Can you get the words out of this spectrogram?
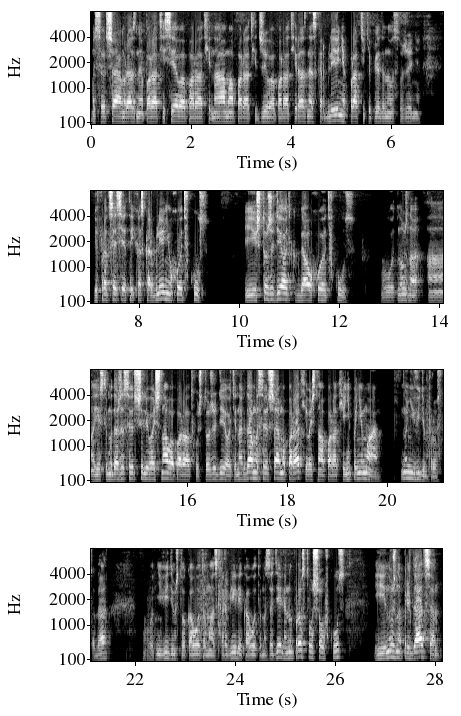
мы совершаем разные аппаратхи, сева аппаратхи, нама аппаратхи, джива аппаратхи, разные оскорбления в практике преданного служения. И в процессе этих оскорблений уходит вкус. И что же делать, когда уходит вкус? Вот, нужно, а, если мы даже совершили вайшнава аппаратху, что же делать? Иногда мы совершаем аппаратхи, вайшнава аппаратхи, не понимаем, ну не видим просто, да, вот, не видим, что кого-то мы оскорбили, кого-то мы задели, ну просто ушел вкус, и нужно предаться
